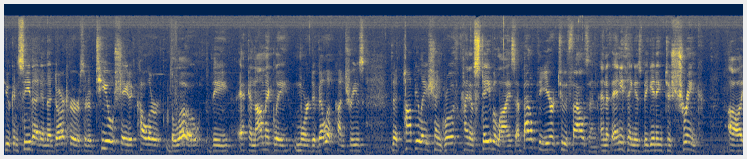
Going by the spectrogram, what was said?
you can see that in the darker sort of teal shaded color below, the economically more developed countries, that population growth kind of stabilized about the year 2000, and if anything is beginning to shrink uh,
